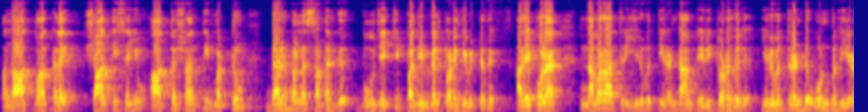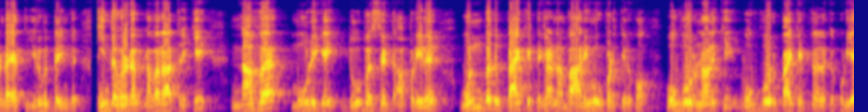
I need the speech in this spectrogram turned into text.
அந்த ஆத்மாக்களை சாந்தி செய்யும் ஆத்ம சாந்தி மற்றும் தர்பண சடங்கு பூஜைக்கு பதிவுகள் தொடங்கிவிட்டது. அதே போல நவராத்திரி இருபத்தி ரெண்டாம் தேதி தொடங்குது. இருபத்தி ரெண்டு ஒன்பது இரண்டாயிரத்தி இருபத்தைந்து. இந்த வருடம் நவராத்திரிக்கு நவ மூலிகை தூப செட் அப்படின்னு ஒன்பது பேக்கெட்டுகளை நம்ம அறிமுகப்படுத்தியிருக்கோம். ஒவ்வொரு நாளைக்கு ஒவ்வொரு பேக்கெட்டில் இருக்கக்கூடிய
